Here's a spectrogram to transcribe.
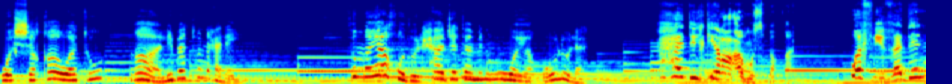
والشقاوة غالبة عليه ثم يأخذ الحاجة منه ويقول له هذه الكراء مسبقا وفي غد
